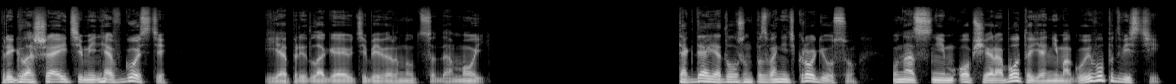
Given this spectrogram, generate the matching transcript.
приглашаете меня в гости? Я предлагаю тебе вернуться домой. Тогда я должен позвонить Крогиусу. У нас с ним общая работа, я не могу его подвести.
